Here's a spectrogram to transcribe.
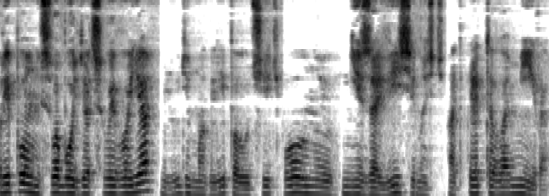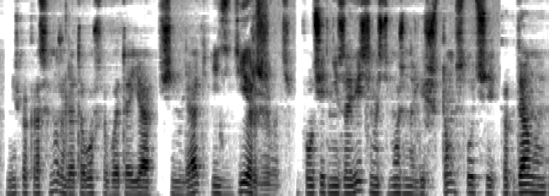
при полной свободе от своего «я» люди могли получить полную независимость от этого мира. Мир как раз и нужен для того, чтобы это «я» щемлять и сделать удерживать. Получить независимость можно лишь в том случае, когда мы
